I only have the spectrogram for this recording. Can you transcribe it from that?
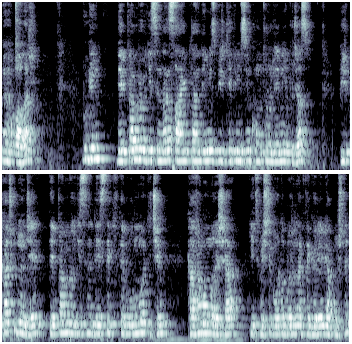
Merhabalar. Bugün deprem bölgesinden sahiplendiğimiz bir kedimizin kontrollerini yapacağız. Birkaç gün önce deprem bölgesine destekte bulunmak için Kahramanmaraş'a gitmiştik. Orada barınakta görev yapmıştık.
